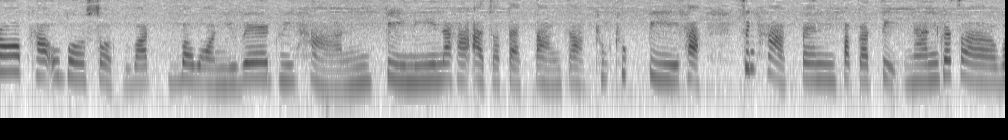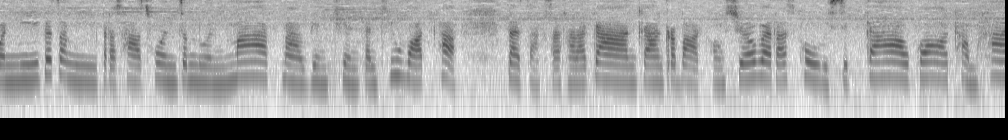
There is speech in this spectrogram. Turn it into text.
รอบพระอุโบสถวัดบวรนิเวศวิหารปีนี้นะคะ อาจจะแตกต่างจากทุกๆปีค่ะ ซึ่งหากเป็นปกตินั้นก็จะวันนี้ก็จะมีประชาชนจำนวนมากมาเวียนเทียนกันที่วัดค่ะ แต่จากสถานการณ์การระบาดของเชื้อไวรัสโควิด -19 ก็ทำให้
